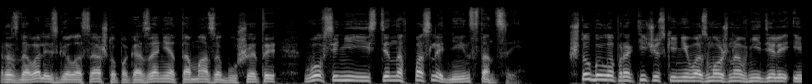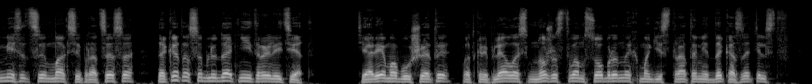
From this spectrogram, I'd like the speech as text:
раздавались голоса, что показания Томаза Бушеты вовсе не истинно в последней инстанции. Что было практически невозможно в недели и месяцы макси-процесса, так это соблюдать нейтралитет. Теорема Бушеты подкреплялась множеством собранных магистратами доказательств –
